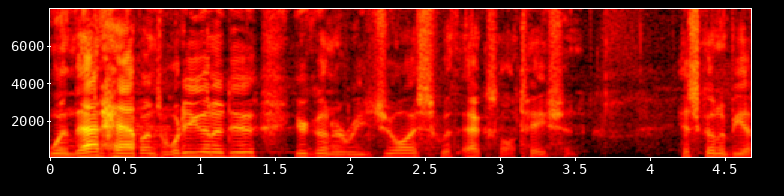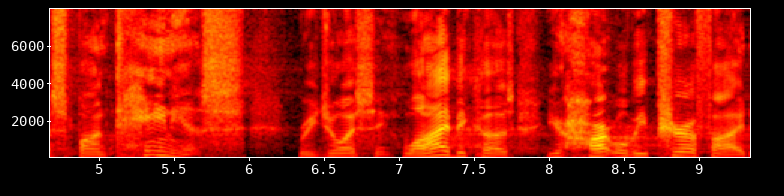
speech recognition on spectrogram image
when that happens, what are you going to do? You're going to rejoice with exaltation. It's going to be a spontaneous rejoicing. Why? Because your heart will be purified,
